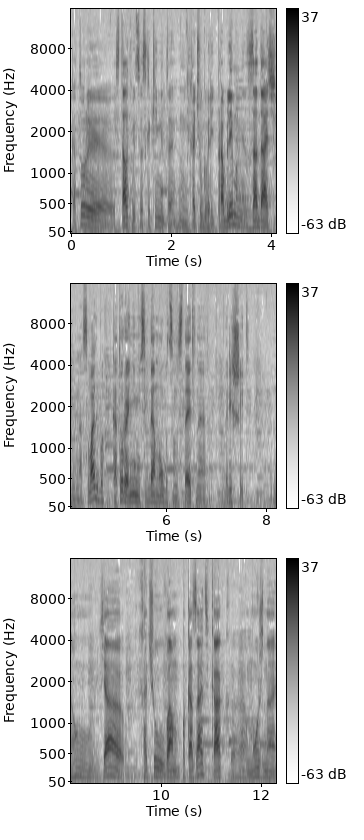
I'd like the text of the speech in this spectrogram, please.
которые сталкиваются с какими-то, ну не хочу говорить проблемами, задачами на свадьбах, которые они не всегда могут самостоятельно решить. Ну, я хочу вам показать, как э, можно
